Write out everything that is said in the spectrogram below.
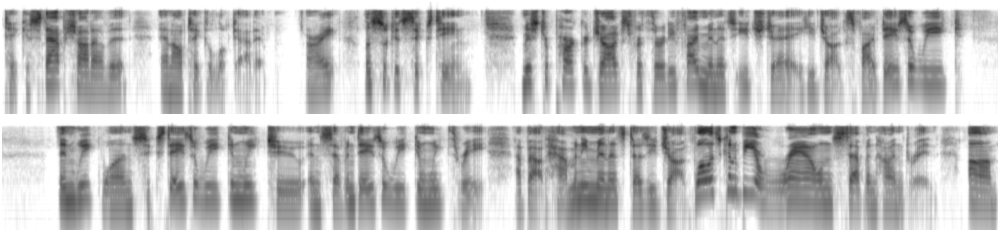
take a snapshot of it and I'll take a look at it. All right, let's look at 16. Mr. Parker jogs for 35 minutes each day. He jogs five days a week in week one, six days a week in week two, and seven days a week in week three. About how many minutes does he jog? Well, it's going to be around 700 um,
